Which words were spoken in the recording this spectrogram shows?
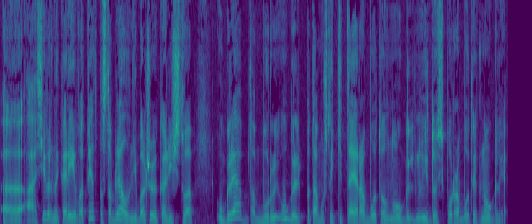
Э, а Северная Корея в ответ поставляла небольшое количество угля, там бурый уголь, потому что Китай работал на угле, ну и до сих пор работает на угле.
